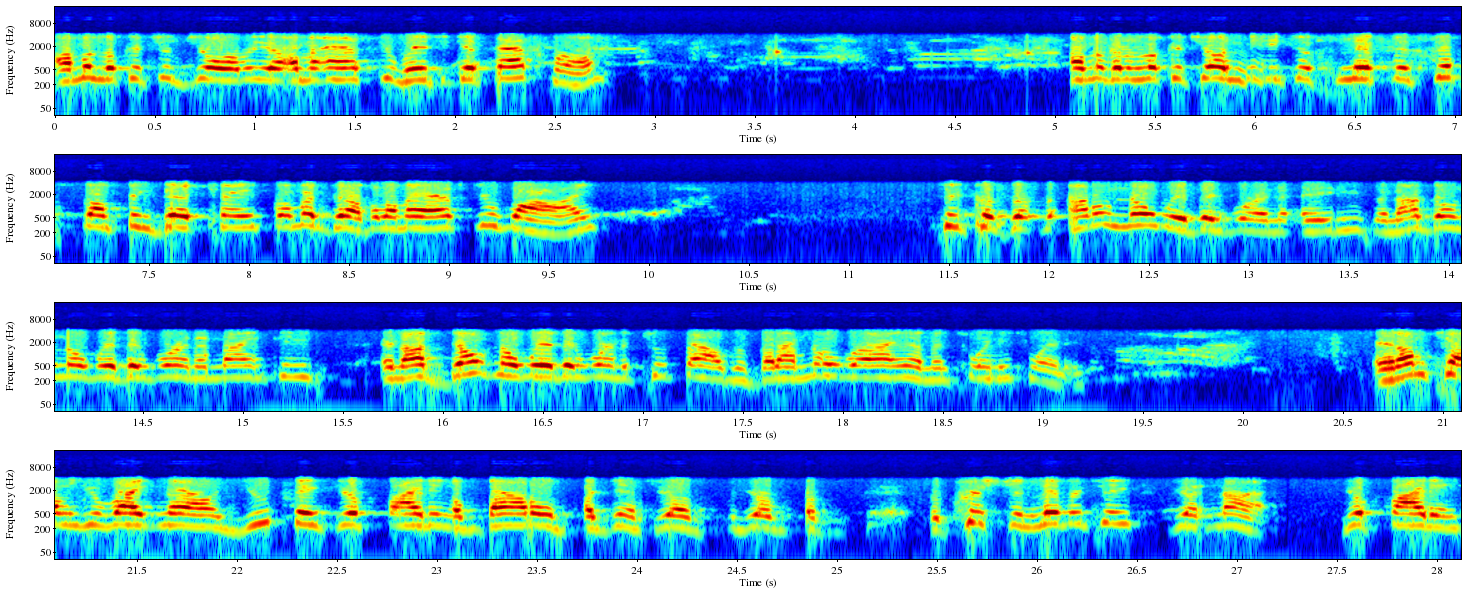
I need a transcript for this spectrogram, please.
I'm gonna look at your jewelry. I'm gonna ask you where'd you get that from. I'm going to look at your need to sniff and sip something that came from a devil. I'm going to ask you why. See, because I don't know where they were in the 80s, and I don't know where they were in the 90s, and I don't know where they were in the 2000s, but I know where I am in 2020. And I'm telling you right now, you think you're fighting a battle against your your uh, the Christian liberty. You're not. You're fighting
